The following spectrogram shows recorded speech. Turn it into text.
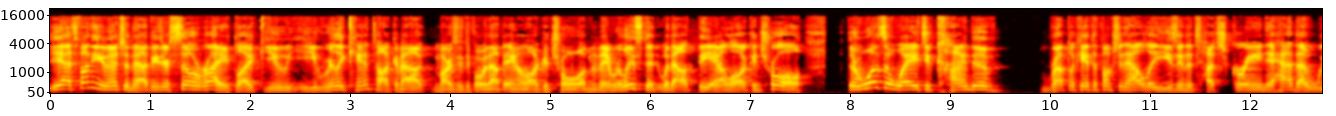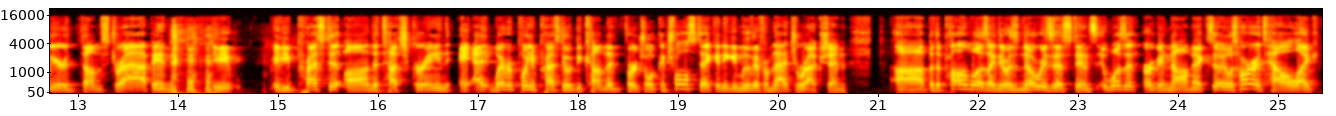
yeah, it's funny you mentioned that because you're so right. Like you, you really can't talk about Mario 64 without the analog control, and then they released it without the analog control. There was a way to kind of replicate the functionality using the touchscreen. It had that weird thumb strap, and if you if you pressed it on the touchscreen, at whatever point you pressed it would become a virtual control stick, and you can move it from that direction. Uh, but the problem was like there was no resistance. It wasn't ergonomic, so it was hard to tell like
